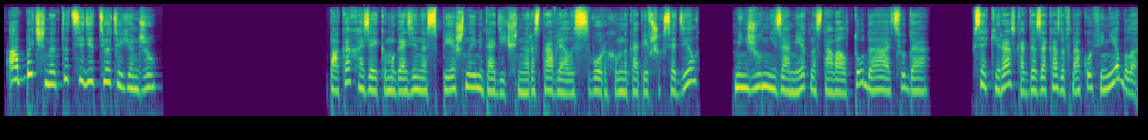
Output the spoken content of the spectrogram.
«Обычно тут сидит тетя Юнджу». Пока хозяйка магазина спешно и методично расправлялась с ворохом накопившихся дел, Минжун незаметно сновал туда-сюда, Всякий раз, когда заказов на кофе не было,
